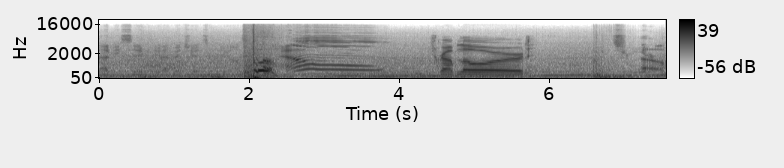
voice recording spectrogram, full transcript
that'd be sick, dude. I bet you it's pretty awesome. Ow! Scrub Lord. Uh-oh.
